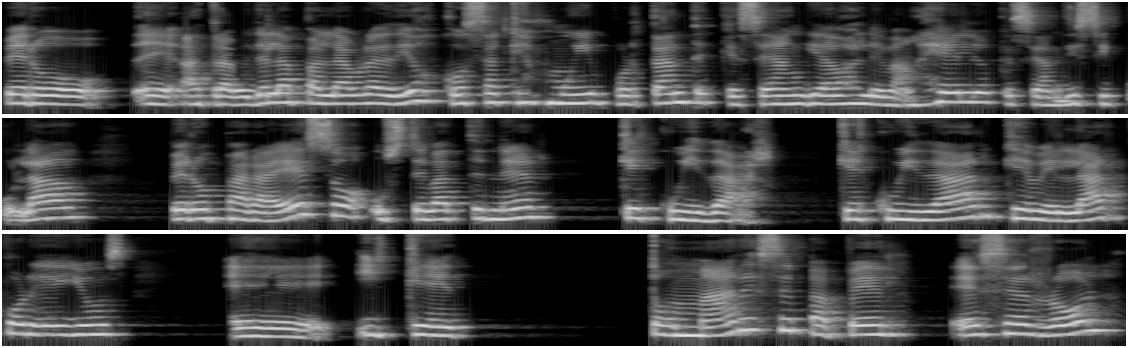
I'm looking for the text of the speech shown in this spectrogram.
pero eh, a través de la palabra de Dios, cosa que es muy importante, que sean guiados al Evangelio, que sean discipulados, pero para eso usted va a tener que cuidar, que cuidar, que velar por ellos eh, y que tomar ese papel, ese rol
